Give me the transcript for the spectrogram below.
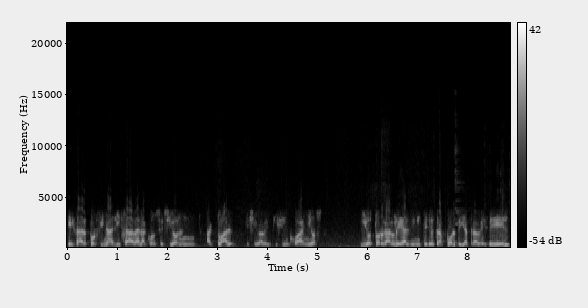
es dar por finalizada la concesión actual, que lleva 25 años, y otorgarle al Ministerio de Transporte y a través de él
